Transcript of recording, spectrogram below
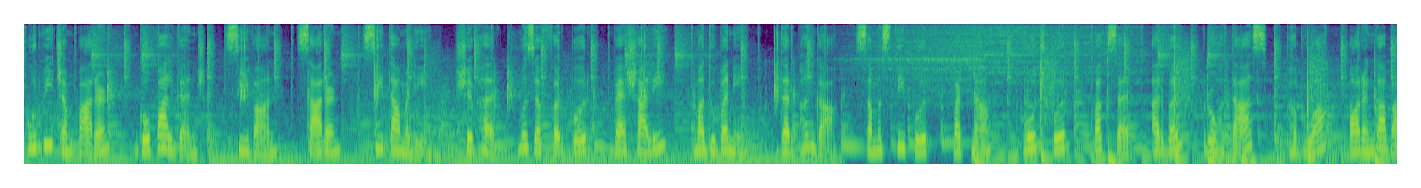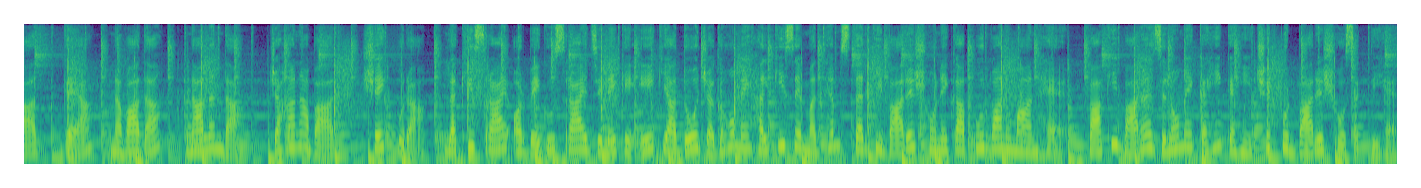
पूर्वी चंपारण, गोपालगंज, सीवान, सारण, सीतामढ़ी, शिवहर, मुजफ्फरपुर, वैशाली, मधुबनी, दरभंगा, समस्तीपुर, पटना, भोजपुर, बक्सर, अरवल, रोहतास, भभुआ, औरंगाबाद, गया, नवादा, नालंदा, जहानाबाद, शेखपुरा, लखीसराय और बेगूसराय ज़िले के एक या दो जगहों में हल्की से मध्यम स्तर की बारिश होने का पूर्वानुमान है। बाकी 12 जिलों में कहीं कहीं छिटपुट बारिश हो सकती है।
